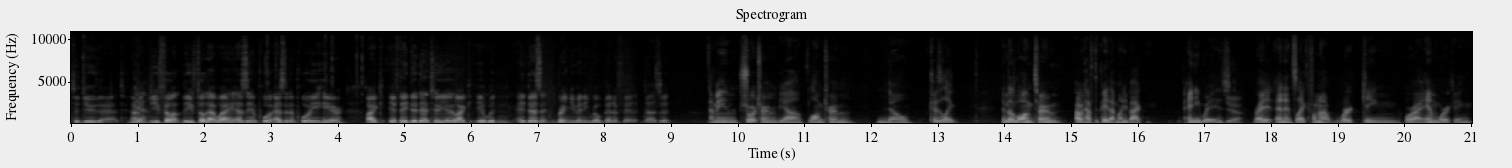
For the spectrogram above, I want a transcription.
to do that. I yeah. mean, do you feel do you feel that way as the employee as an employee here? Like if they did that to you, like it wouldn't it doesn't bring you any real benefit, does it? I mean, short term, yeah. Long term, no. Because like in the long term, I would have to pay that money back anyways. Yeah. Right? And it's like if I'm not working or I am working,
